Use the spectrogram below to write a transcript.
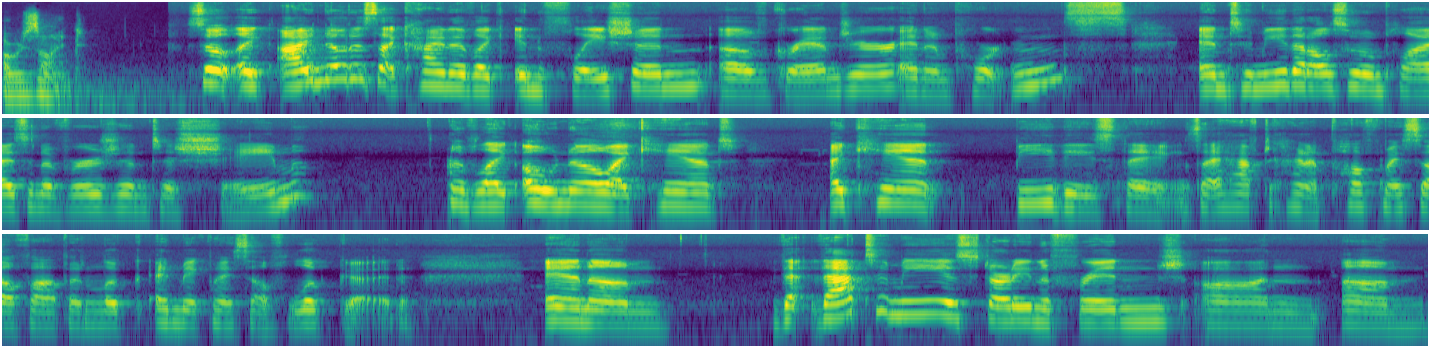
I resigned. So like I noticed that kind of like inflation of grandeur and importance. And to me that also implies an aversion to shame of like, oh no, I can't I can't be these things. I have to kind of puff myself up and look and make myself look good. And um that that to me is starting to fringe on um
